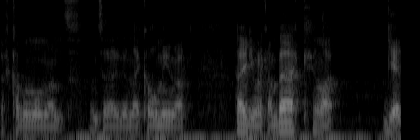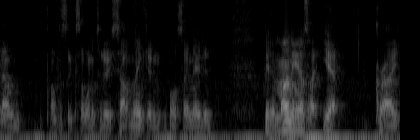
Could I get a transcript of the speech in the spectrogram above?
a couple more months. And so then they called me like, hey, do you want to come back? I'm like, yeah, that would obviously because I wanted to do something and also needed a bit of money. I was like, yep, great.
